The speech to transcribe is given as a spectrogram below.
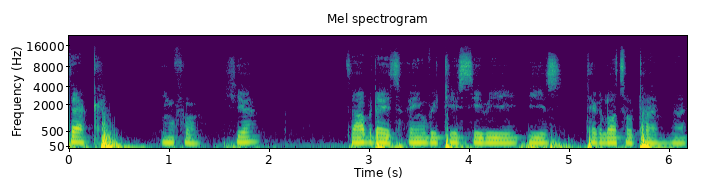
Sec info here. The updates NVT CV is take lots of time right?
